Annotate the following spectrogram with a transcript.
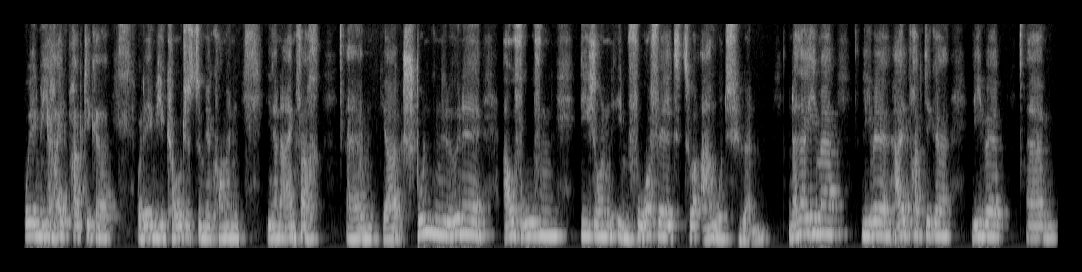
wo irgendwelche Heilpraktiker oder irgendwelche Coaches zu mir kommen, die dann einfach ähm, ja, Stundenlöhne aufrufen, die schon im Vorfeld zur Armut führen. Und da sage ich immer, liebe Heilpraktiker, liebe ähm,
